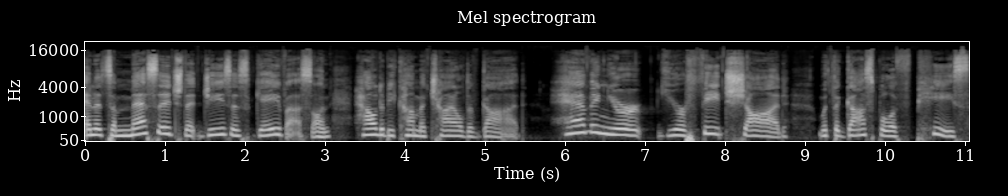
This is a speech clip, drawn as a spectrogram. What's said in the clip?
And it's a message that Jesus gave us on how to become a child of God. Having your, your feet shod with the gospel of peace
